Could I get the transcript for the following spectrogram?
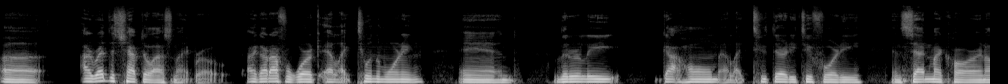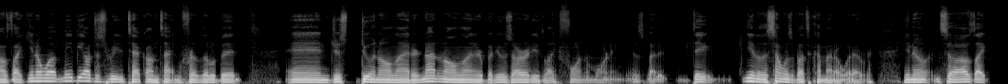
uh, I read this chapter last night, bro. I got off of work at like 2 in the morning and literally got home at like 2.30, 2.40 and sat in my car, and I was like, you know what, maybe I'll just read Attack on Titan for a little bit and just do an all nighter. Not an all nighter, but it was already like four in the morning. It was about it. They, you know, the sun was about to come out or whatever, you know. And so I was like,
